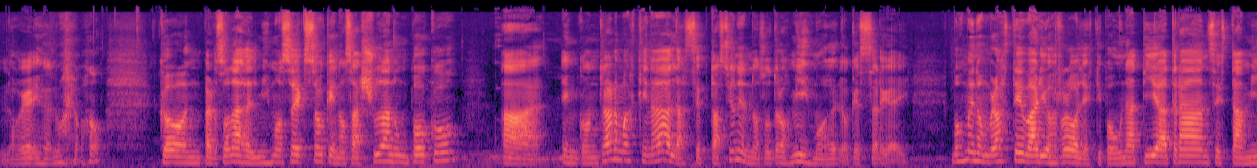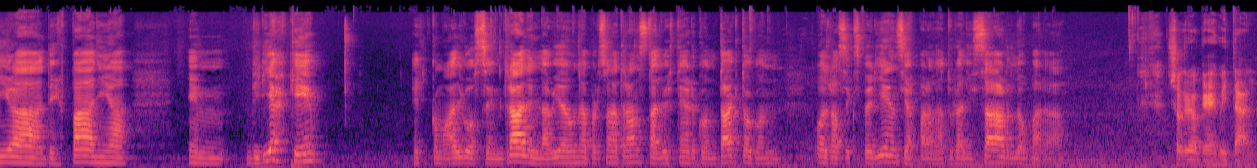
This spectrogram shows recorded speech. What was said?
los gays de nuevo, con personas del mismo sexo que nos ayudan un poco a encontrar más que nada la aceptación en nosotros mismos de lo que es ser gay. Vos me nombraste varios roles, tipo una tía trans, esta amiga de España. Em, ¿Dirías que es como algo central en la vida de una persona trans, tal vez tener contacto con otras experiencias para naturalizarlo, para... Yo creo que es vital,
